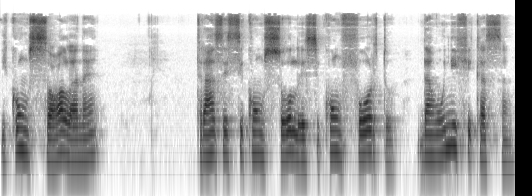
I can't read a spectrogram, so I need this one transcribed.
e consola, né? Traz esse consolo, esse conforto da unificação.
